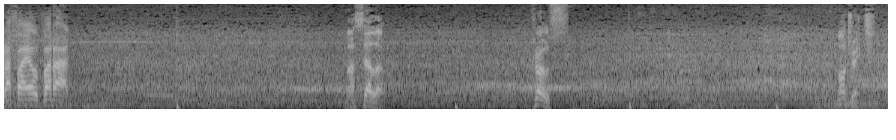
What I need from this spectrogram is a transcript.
Rafael Varane. Marcelo. Kroos. Modric.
